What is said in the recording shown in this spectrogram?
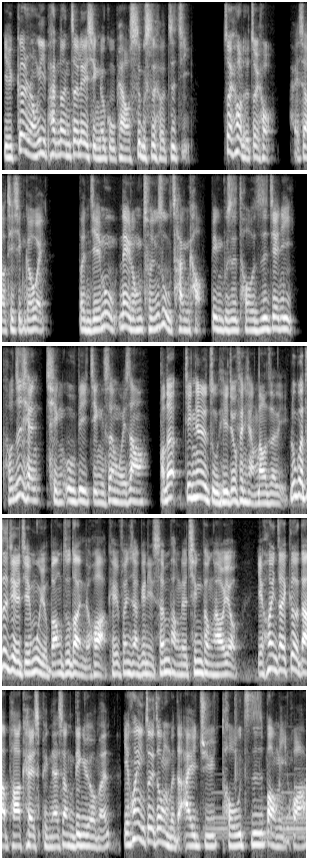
也更容易判断这类型的股票适不适合自己。最后的最后，还是要提醒各位，本节目内容纯属参考，并不是投资建议。投资前请务必谨慎为上哦。好的，今天的主题就分享到这里。如果这节节目有帮助到你的话，可以分享给你身旁的亲朋好友，也欢迎在各大 Podcast 平台上订阅我们，也欢迎追踪我们的 IG 投资爆米花，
